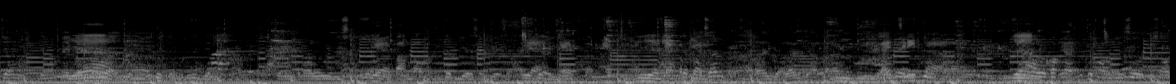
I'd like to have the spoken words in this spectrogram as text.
jangan jangan kayak Iya. baper lah jangan itu jangan jangan jangan, jangan terlalu Iya, gitu. paham, paham. kita biasa biasa Iya, aja gitu gitu. Iya. kita pacaran pacaran jalan jalan Lain cerita. Ya. kalau pakai hati tuh kalau misalnya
